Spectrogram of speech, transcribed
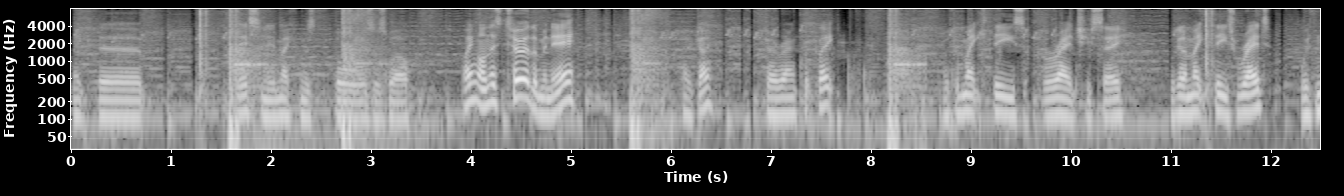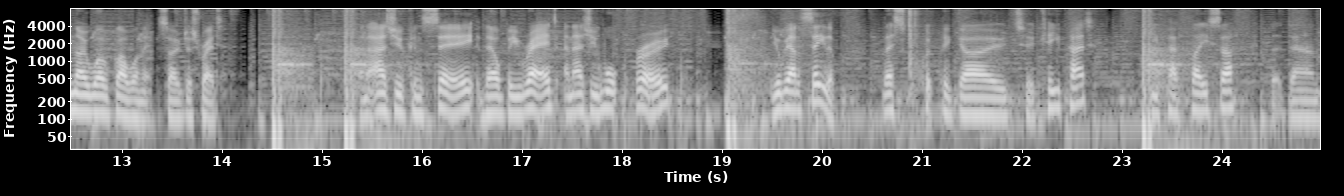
Make the this. and you make them as doors as well. Oh, hang on, there's two of them in here. There we go. Go around quickly. We can make these red, you see. We're going to make these red with no world glow on it, so just red. And as you can see, they'll be red, and as you walk through, you'll be able to see them. Let's quickly go to keypad, keypad placer, put down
